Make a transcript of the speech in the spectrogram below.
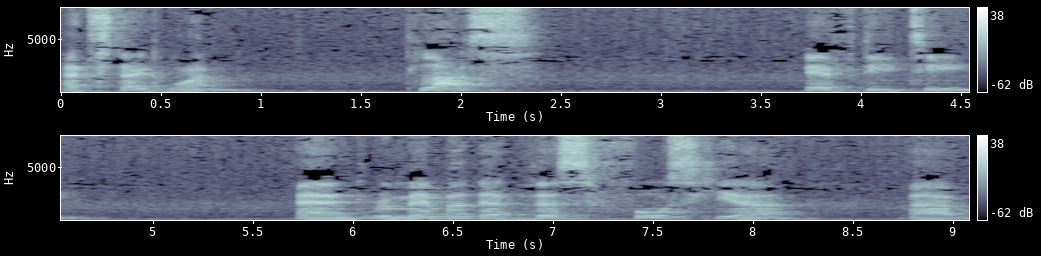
At state 1, plus f dt. And remember that this force here uh,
